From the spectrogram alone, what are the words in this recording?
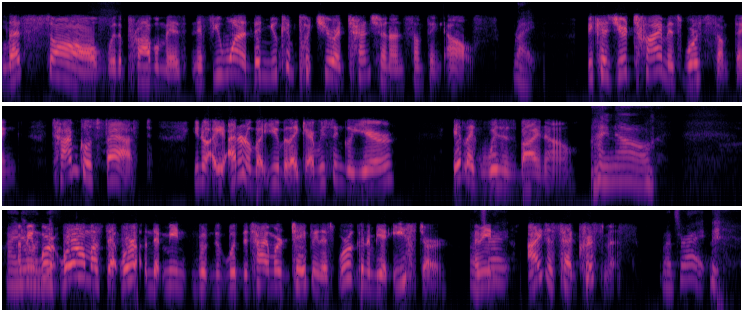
let's solve where the problem is, and if you want it, then you can put your attention on something else Right. because your time is worth something. Time goes fast. You know, I, I don't know about you, but like every single year, it like whizzes by now. I know. I, I, mean, we're we're almost at we're. I mean, with with the time we're taping this, we're going to be at Easter. That's I mean, right. I just had Christmas. That's right.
